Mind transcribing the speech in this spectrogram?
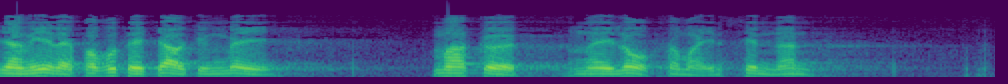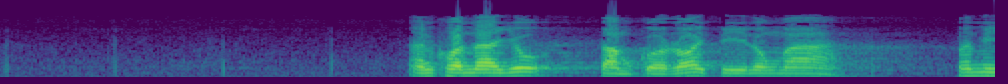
อย่างนี้แหละ พระพุทธเจ้าจึงไม่มาเกิด ในโลกสมัยเช่นนั้น อันคนอายุต่ำกว่าร้อยปีลงมา มันมี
